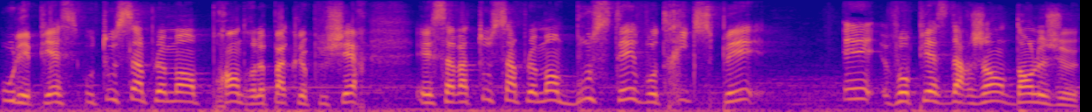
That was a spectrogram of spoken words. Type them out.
ou les pièces, ou tout simplement prendre le pack le plus cher, et ça va tout simplement booster votre XP et vos pièces d'argent dans le jeu.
